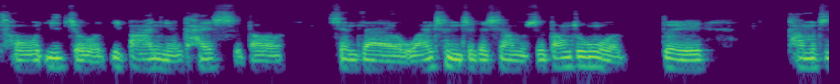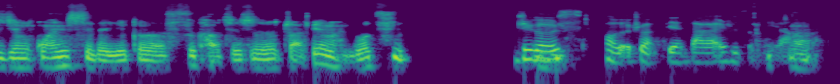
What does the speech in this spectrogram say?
从一九一八年开始到现在完成这个项目，是当中我对他们之间关系的一个思考，其实转变了很多次。这个思考的转变大概是怎么样？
